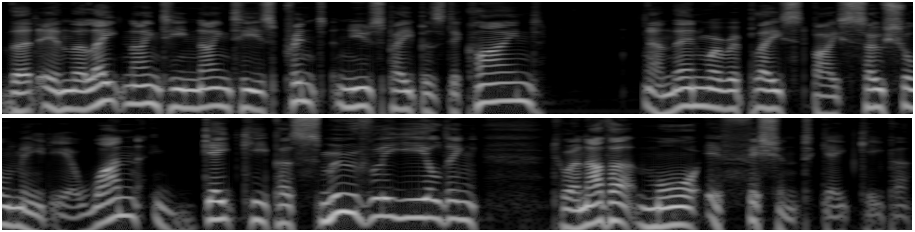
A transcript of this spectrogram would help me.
that in the late 1990s, print newspapers declined and then were replaced by social media, one gatekeeper smoothly yielding to another more efficient gatekeeper.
